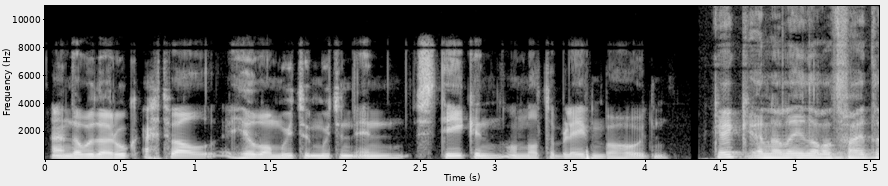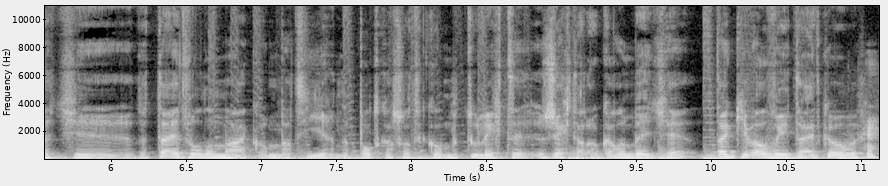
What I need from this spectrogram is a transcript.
En dat we daar ook echt wel heel wat moeite moeten in steken om dat te blijven behouden. Kijk, en alleen al het feit dat je de tijd wilde maken om dat hier in de podcast wat te komen toelichten, zegt dat ook al een beetje. Hè? Dankjewel voor je tijd, komen.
